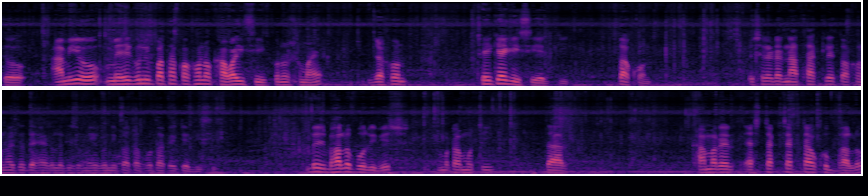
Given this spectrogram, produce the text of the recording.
তো আমিও মেহগুনি পাতা কখনো খাওয়াইছি কোনো সময়, যখন ঠেকে গেছি আর কি, তখন। ওই ছেলেটা না থাকলে তখন হয়তো দেখা গেলো কিছু মেহগুনি পাতা পোতা কেটে দিছি। বেশ ভালো পরিবেশ, মোটামুটি তার খামারের স্ট্রাকচারটাও খুব ভালো।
